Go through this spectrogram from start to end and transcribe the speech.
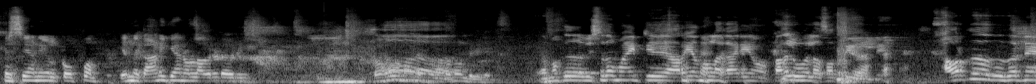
ക്രിസ്ത്യാനികൾക്കൊപ്പം എന്ന് കാണിക്കാനുള്ള അവരുടെ ഒരു ബഹളമാണ് നടന്നുകൊണ്ടിരിക്കുന്നത്. നമുക്ക് വിശദമായിട്ട് അറിയാന്നുള്ള കാര്യം പകൽ പോലെ സത്യമല്ലേ അവർക്ക് തന്നെ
